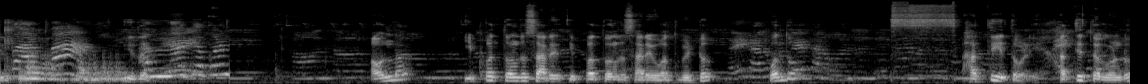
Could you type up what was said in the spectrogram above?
ಇದು. ಇದು. ಅವನ್ನ ಇಪ್ಪತ್ತೊಂದು ಸಾರಿ ಇಪ್ಪತ್ತೊಂದು ಸಾರಿ ಒತ್ಬಿಟ್ಟು ಒಂದು ಹತ್ತಿ ತಗೊಳ್ಳಿ ಹತ್ತಿ ತಗೊಂಡು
